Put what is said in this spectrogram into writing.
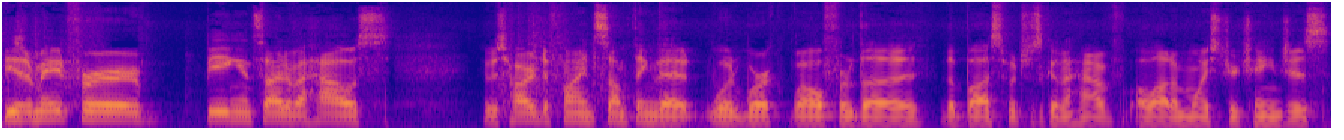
these are made for being inside of a house, it was hard to find something that would work well for the the bus, which is going to have a lot of moisture changes.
